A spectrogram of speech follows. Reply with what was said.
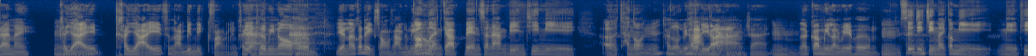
ได้ไหมอืม ขยายขยายสนามบินอีกฝั่งหนึ่งขยายอ่าเทอร์มินอลอ่าเพิ่ม อย่างน้อยก็เด็กสองสามเทอร์มินอลก็เหมือนกับเป็นสนามบินที่มีเอ่อถนนถนนวิภาวดีผ่ผ่ากกลาลางงใช่อืมแล้วก็มีรันเวย์เพิ่มอืมซึ่งจริง ๆ มันก็มีมีที่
